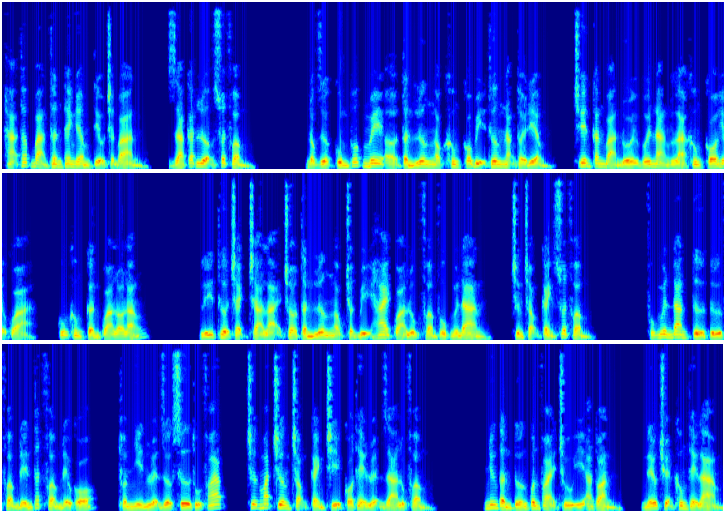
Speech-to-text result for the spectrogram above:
hạ thấp bản thân thanh âm tiểu trật bản ra cắt lượng xuất phẩm. Độc dược cùng thuốc mê ở tần lương ngọc không có bị thương nặng thời điểm, trên căn bản đối với nàng là không có hiệu quả cũng không cần quá lo lắng. Lý thừa trạch trả lại cho tần lương ngọc chuẩn bị hai quả lục phẩm phục nguyên đan trương trọng cảnh xuất phẩm. Phục nguyên đan từ tứ phẩm đến thất phẩm đều có, thuần nhìn luyện dược sư thủ pháp, trước mắt trương trọng cảnh chỉ có thể luyện ra lục phẩm. Nhưng tần tướng quân phải chú ý an toàn, nếu chuyện không thể làm,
